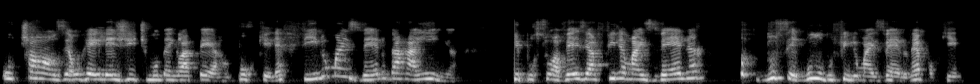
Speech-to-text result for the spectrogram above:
o Charles é o rei legítimo da Inglaterra? Porque ele é filho mais velho da rainha, que por sua vez é a filha mais velha do segundo filho mais velho, né? Porque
